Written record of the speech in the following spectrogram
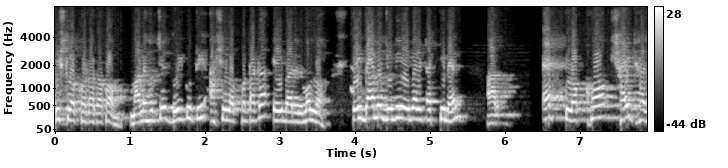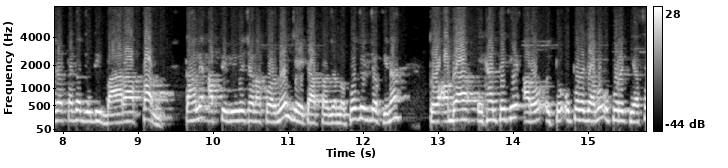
বিশ লক্ষ টাকা কম। মানে হচ্ছে দুই কোটি আশি লক্ষ টাকা এই বাড়ির মূল্য। এই দামে যদি এই বাড়িটা কিনেন, আর এক লক্ষ ষাট হাজার টাকা যদি বাড়া পান, তাহলে আপনি বিবেচনা করবেন যে এটা আপনার জন্য প্রযোজ্য কিনা তো আমরা এখান থেকে আরও একটু উপরে যাব, উপরে কি আছে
